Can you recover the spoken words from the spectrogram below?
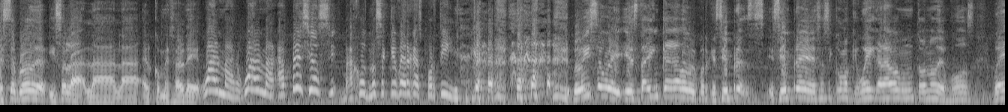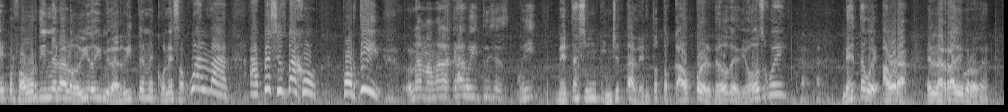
Este brother hizo la, el comercial de Walmart, Walmart, a precios bajos, no sé qué vergas por ti. Lo hizo, güey, y está bien cagado, güey, porque siempre, siempre es así como que, güey, graba un tono de voz, güey, por favor, dímelo al oído y derríteme con eso. Walmart, a precios bajos, por ti. Una mamada acá, güey, tú dices, güey, neta es un pinche talento tocado por el dedo de Dios, güey. Neta, güey. Ahora, en la radio, brother.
